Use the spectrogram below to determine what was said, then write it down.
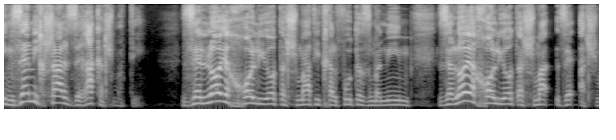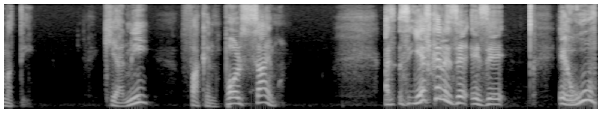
אם זה נכשל, זה רק אשמתי. זה לא יכול להיות אשמת התחלפות הזמנים, זה לא יכול להיות אשמה... זה אשמתי. כי אני fucking פול סיימון. אז, אז יש כאן איזה, איזה עירוב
